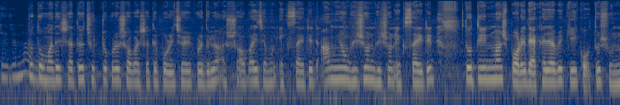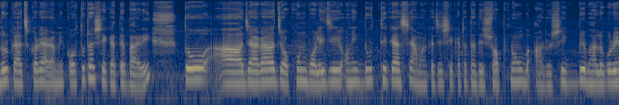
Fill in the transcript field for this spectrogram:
সেই জন্য তো তোমাদের সাথেও ছোট্ট করে সবার সাথে পরিচয় করে দিল। আর সবাই যেমন এক্সাইটেড আমিও ভীষণ ভীষণ এক্সাইটেড তো তিন মাস পরে দেখা যাবে কে কত সুন্দর কাজ করে আর আমি কতটা শেখাতে পারি। তো যারা যখন বলে যে অনেক দূর থেকে আসে আমার কাছে শেখাটা তাদের স্বপ্ন আরও শিখবে ভালো করে।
